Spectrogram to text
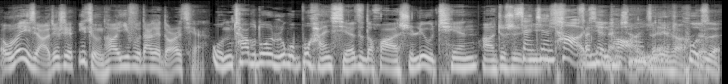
我问一下啊，就是一整套衣服大概多少钱？我们差不多，如果不含鞋子的话是六千啊，就是三件套三件套，三件套裤子、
